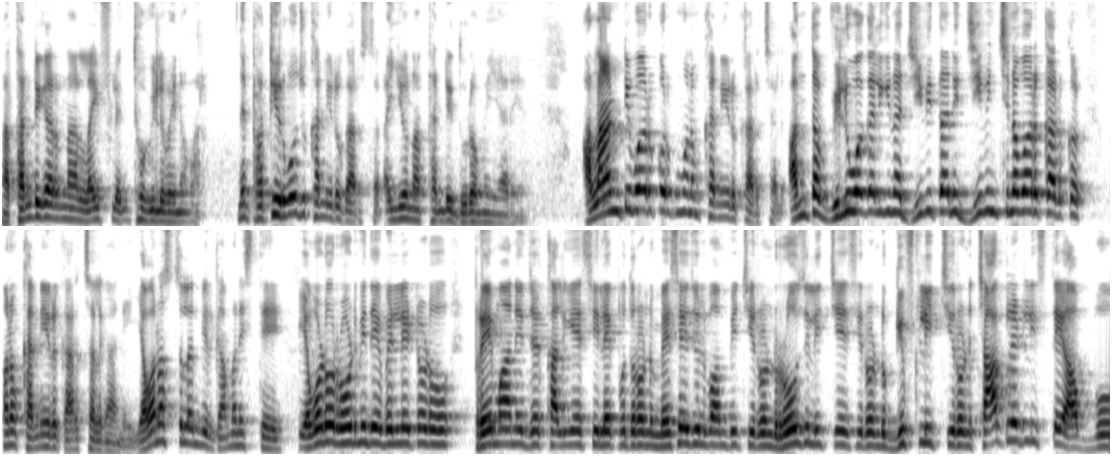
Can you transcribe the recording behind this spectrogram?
నా తండ్రి గారు నా లైఫ్లో ఎంతో విలువైన వారు నేను ప్రతిరోజు కన్నీరు కారుస్తాను. అయ్యో నా తండ్రి దూరం అయ్యారే అలాంటి వారి కొరకు మనం కన్నీరు కార్చాలి. అంత విలువ కలిగిన జీవితాన్ని జీవించిన వారు కొరకు మనం కన్నీరు కార్చాలి కానీ యవనస్తులను మీరు గమనిస్తే ఎవడో రోడ్డు మీద వెళ్ళేటోడు ప్రేమ అనేది కలిగేసి లేకపోతే రెండు మెసేజ్లు పంపించి రెండు రోజులు ఇచ్చేసి రెండు గిఫ్ట్లు ఇచ్చి రెండు చాక్లెట్లు ఇస్తే అబ్బో!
